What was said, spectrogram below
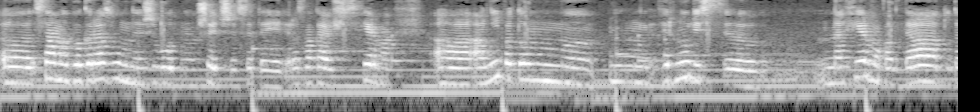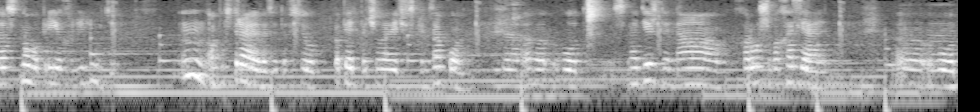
э, самые благоразумные животные, ушедшие с этой разлагающейся фермы, э, они потом э, вернулись э, на ферму, когда туда снова приехали люди. Ну, обустраивать это все опять по человеческим законам. Да. Э, вот, с надеждой на хорошего хозяина. Э, вот.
